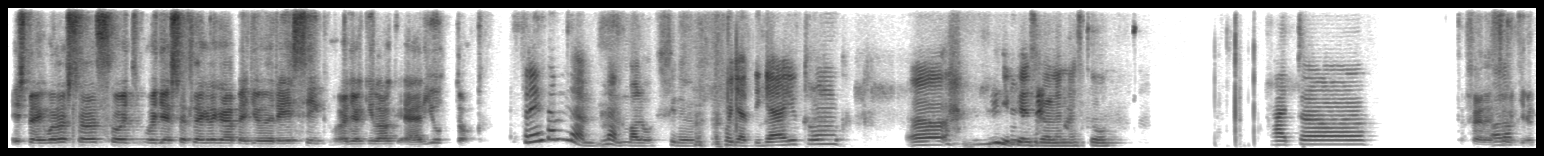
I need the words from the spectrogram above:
És megvan az, hogy, hogy esetleg legalább egy olyan részig anyagilag eljuttok? Szerintem nem, nem valószínű, hogy eddig eljutunk. Uh, Mennyi pénzről lenne szó? Hát... Uh, Fele tudja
